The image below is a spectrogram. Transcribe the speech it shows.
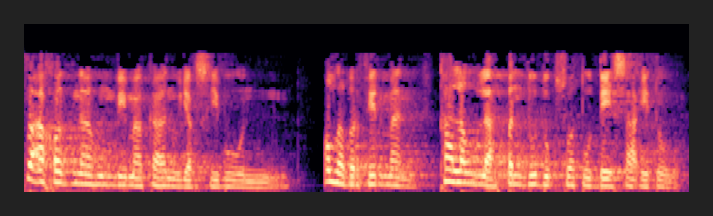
fa akhadnahum bima kanu yaksibun. Allah berfirman, kalaulah penduduk suatu desa itu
